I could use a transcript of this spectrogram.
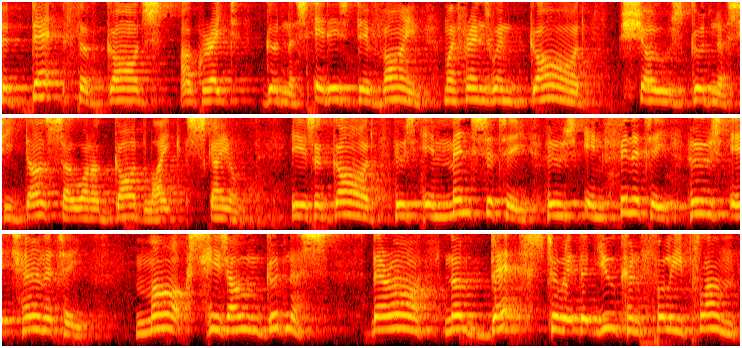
The depth of God's great goodness. It is divine. My friends, when God shows goodness, he does so on a godlike scale. He is a God whose immensity, whose infinity, whose eternity marks his own goodness. There are no depths to it that you can fully plumb.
